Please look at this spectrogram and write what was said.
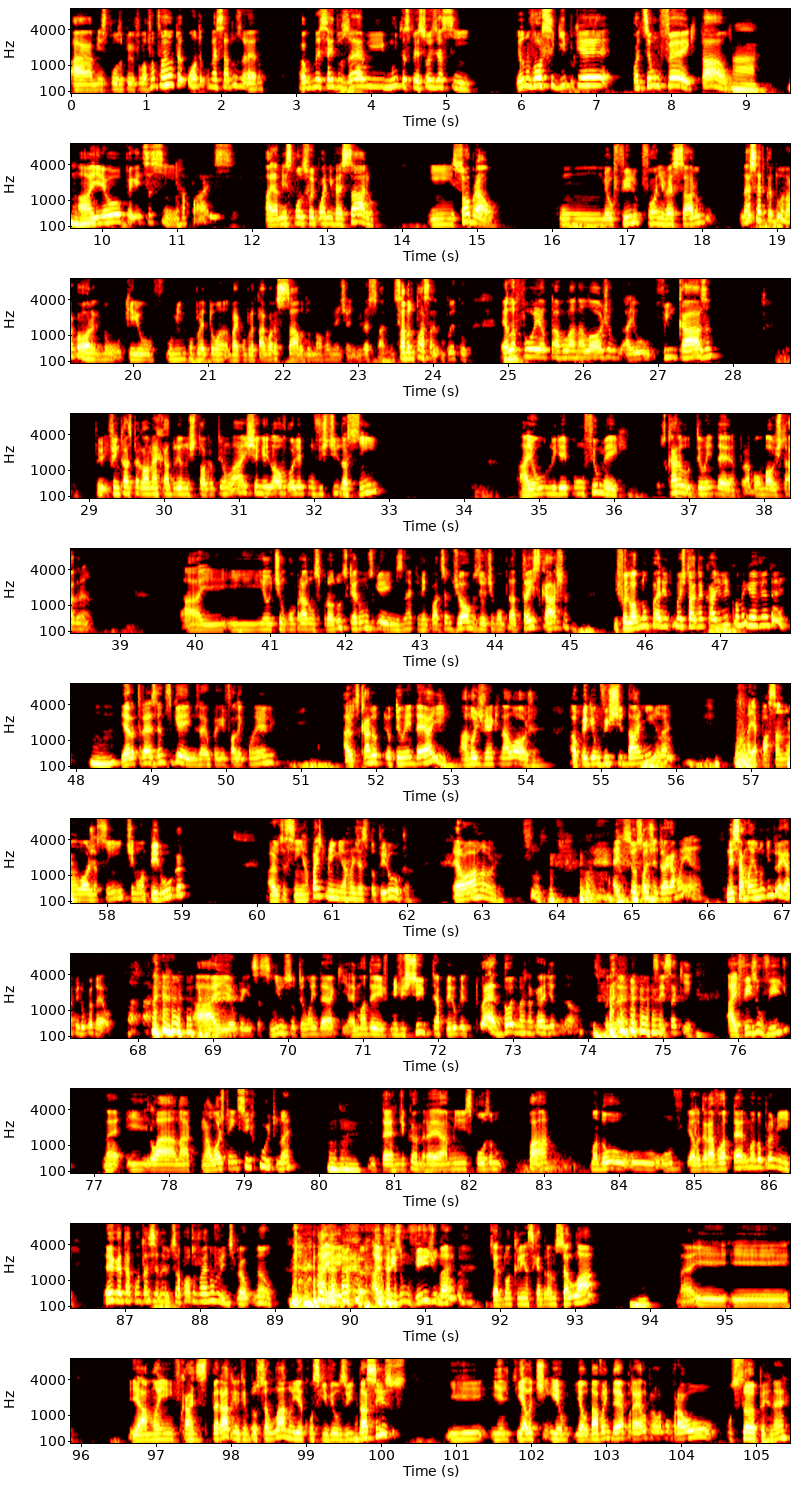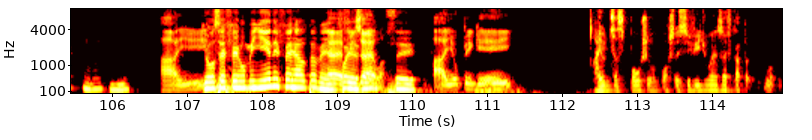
a minha esposa pegou e falou: vamos fazer outra conta, começar do zero. Aí eu comecei do zero e muitas pessoas dizem assim: eu não vou seguir porque pode ser um fake e tal. Ah, Uhum. Aí eu peguei e disse assim, rapaz. Aí a minha esposa foi pro aniversário em Sobral. Com meu filho, que foi um aniversário nessa época do ano agora, no- que o, o menino completou, vai completar agora sábado novamente aniversário. Sábado passado ele completou. Ela foi, eu tava lá na loja, aí eu fui em casa. Fui, fui em casa pegar uma mercadoria no estoque que eu tenho lá e cheguei lá, eu olhei para um vestido assim. Aí eu liguei para um filmmaker. Os caras, eu tenho uma ideia para bombar o Instagram. Aí e eu tinha comprado uns produtos que eram uns games, né? Que vem 400 jogos e eu tinha comprado três caixas. E foi logo no período que meu Instagram caiu e como é que eu ia vender? Uhum. E era 300 games. Aí eu peguei falei com ele. Aí eu disse, cara, eu, eu tenho uma ideia aí. À noite vem aqui na loja. Aí eu peguei um vestido da Aninha, né? Aí ia passando numa loja assim, tinha uma peruca. Aí eu disse assim, rapaz, tu me arranja essa tua peruca? Ela, eu arranjo. Aí disse, eu só te entrego amanhã. Nesse amanhã eu nunca entreguei a peruca dela. Aí eu peguei e disse assim, Nilson, eu tenho uma ideia aqui. Aí mandei me vestir, botei a peruca. Ele, tu é doido, mas não acredito, não. Pois é, sei isso aqui. Aí fiz o vídeo, né? E lá na, na loja tem circuito, né? Uhum. interno de câmera. Aí a minha esposa pá, mandou o, o- Ela gravou a tela e mandou pra mim. Ei, o que tá acontecendo? Eu disse, a pauta vai no vídeo, se preocupe, não. aí, aí eu fiz um vídeo, né? Que era de uma criança quebrando o celular, Uhum. né? E, e, e a mãe ficava desesperada, que ele quebrou o celular, não ia conseguir ver os vídeos da Cissos. E, e, ele, e ela tinha, e eu, e eu dava uma ideia pra ela, pra ela comprar o, o Super, né? Uhum. Aí. Que você fez o menino e fez ela também. É, foi fiz isso, né? ela. Sei. Aí eu peguei. Aí eu disse assim, poxa, eu vou postar esse vídeo, o Enzo vai ficar.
